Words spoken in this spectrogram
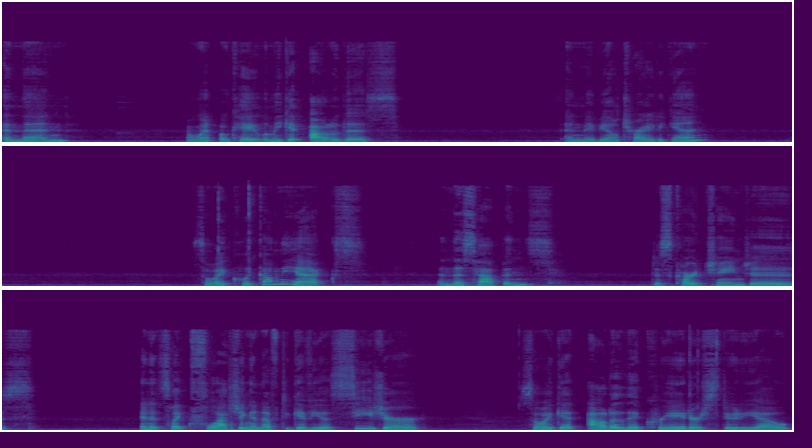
And then I went, okay, let me get out of this and maybe I'll try it again. So I click on the X and this happens. Discard changes and it's like flashing enough to give you a seizure. So I get out of the Creator Studio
